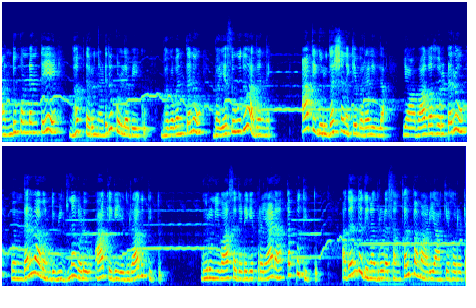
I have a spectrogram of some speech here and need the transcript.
ಅಂದುಕೊಂಡಂತೆಯೇ ಭಕ್ತರು ನಡೆದುಕೊಳ್ಳಬೇಕು. ಭಗವಂತನು ಬಯಸುವುದು ಅದನ್ನೇ. ಆಕೆ ಗುರುದರ್ಶನಕ್ಕೆ ಬರಲಿಲ್ಲ. ಯಾವಾಗ ಹೊರಟರೂ ಒಂದಲ್ಲ ಒಂದು ವಿಘ್ನಗಳು ಆಕೆಗೆ ಎದುರಾಗುತ್ತಿತ್ತು. ಗುರುನಿವಾಸದೆಡೆಗೆ ಪ್ರಯಾಣ ತಪ್ಪುತ್ತಿತ್ತು. ಅದೊಂದು ದಿನ ದೃಢ ಸಂಕಲ್ಪ ಮಾಡಿ ಆಕೆ ಹೊರಟ,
